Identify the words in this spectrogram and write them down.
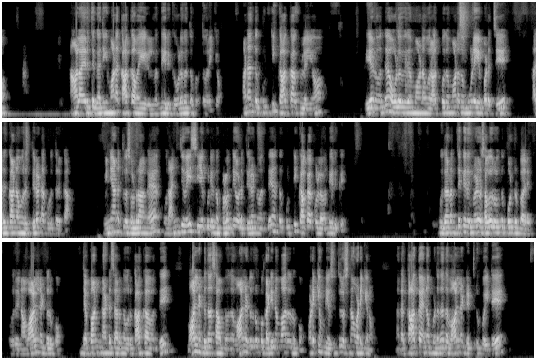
நாலாயிரத்துக்கு அதிகமான காக்கா வகைகள் வந்து இருக்கு உலகத்தை பொறுத்த வரைக்கும். ஆனா அந்த குட்டி காக்காக்குள்ளேயும் இறைவன் வந்து அவ்வளவு விதமான ஒரு அற்புதமான ஒரு மூளையை படைச்சு அதுக்கான ஒரு திறனை கொடுத்துருக்கான். விஞ்ஞானத்துல சொல்றாங்க ஒரு அஞ்சு வயசு செய்யக்கூடிய அந்த குழந்தையோட திறன் வந்து அந்த குட்டி காக்காக்குள்ள வந்து இருக்கு. உதாரணத்துக்கு இதுக்கு முன்னாடி ஒரு சகோதரர் வந்து போட்டிருப்பாரு. ஒரு நான் வால்நட் இருக்கும். ஜப்பான் நாட்டை சார்ந்த ஒரு காக்கா வந்து வால்நட்டு தான் சாப்பிடும் அந்த வால்நட் ரொம்ப கடினமாக இருக்கும். உடைக்க முடியாது. சுற்றி வச்சு தான் உடைக்கணும். அந்த காக்கா என்ன பண்ணுது? அந்த வால்நட் எடுத்துட்டு போயிட்டு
